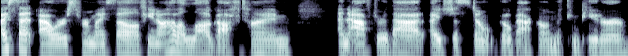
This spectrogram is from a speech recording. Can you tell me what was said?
i set hours for myself you know i have a log off time and after that i just don't go back on the computer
